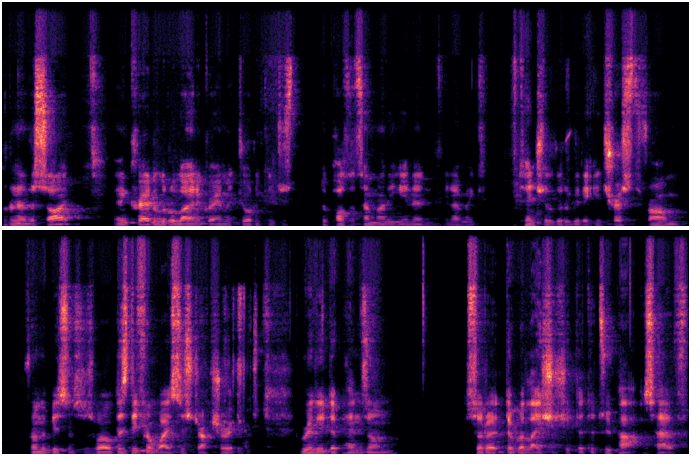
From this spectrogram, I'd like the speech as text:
putting it aside and create a little loan agreement. Jordan can just deposit some money in and you know make potentially a little bit of interest from from the business as well. There's different ways to structure it. it really depends on sort of the relationship that the two partners have.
